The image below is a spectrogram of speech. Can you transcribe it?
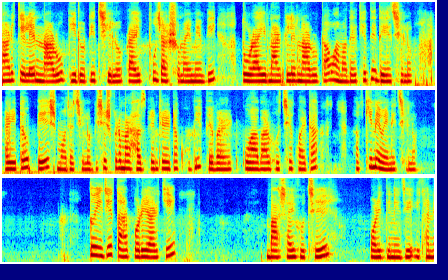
নারকেলের নাড়ু ভিডিওটি ছিল প্রায় পূজার সময় মেবি তোরা এই নারকেলের নাড়ুটাও আমাদের খেতে দিয়েছিল। আর এটাও বেশ মজা ছিল। বিশেষ করে আমার হাজবেন্ডের এটা খুবই ফেভারিট ও আবার হচ্ছে কয়টা কিনেও এনেছিল। তো এই যে তারপরে আর কি বাসায় হচ্ছে, পরের দিনে যে এখানে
